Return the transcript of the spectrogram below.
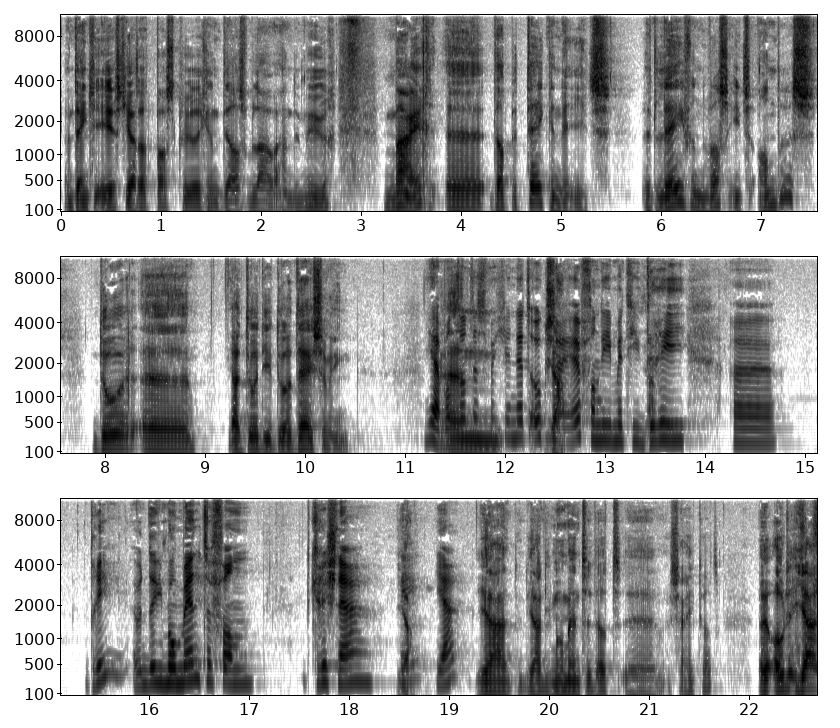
Dan denk je eerst, ja, dat past keurig in Delsblauw aan de muur... Maar uh, dat betekende iets. Het leven was iets anders door, uh, ja, door die doordezeming. ja, want En- dat is wat je net ook ja. zei, hè? Van die, met die Ja. drie, eh, drie? Die momenten van Krishna. Ja. Nee? ja? Ja, ja die momenten dat... eh, zei ik dat? Eh, oh, de- ja,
